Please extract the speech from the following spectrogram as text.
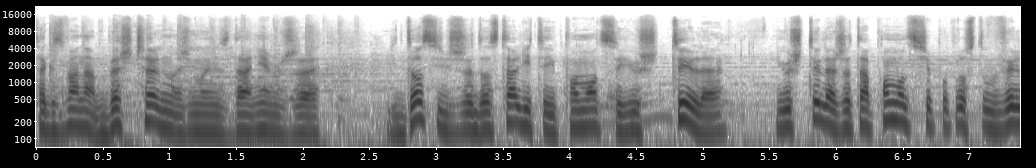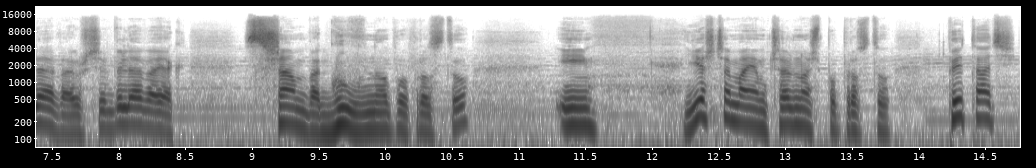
tak zwana bezczelność moim zdaniem, że dosyć, że dostali tej pomocy już tyle, już tyle, że ta pomoc się po prostu wylewa, już się wylewa jak z szamba, gówno po prostu i jeszcze mają czelność po prostu pytać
